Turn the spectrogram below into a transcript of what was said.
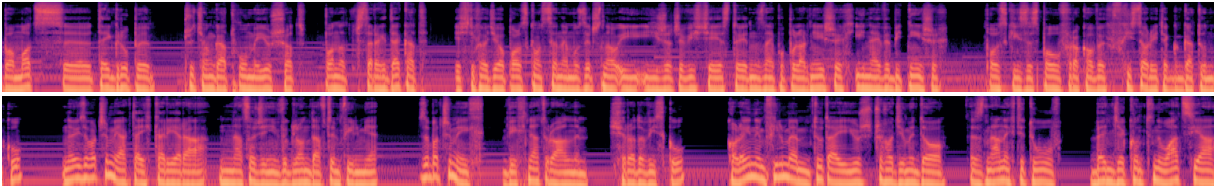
bo moc y, tej grupy przyciąga tłumy już od ponad czterech dekad, jeśli chodzi o polską scenę muzyczną i, i rzeczywiście jest to jeden z najpopularniejszych i najwybitniejszych polskich zespołów rockowych w historii tego gatunku. No i zobaczymy, jak ta ich kariera na co dzień wygląda w tym filmie. Zobaczymy ich w ich naturalnym środowisku. Kolejnym filmem, tutaj już przechodzimy do znanych tytułów, będzie kontynuacja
